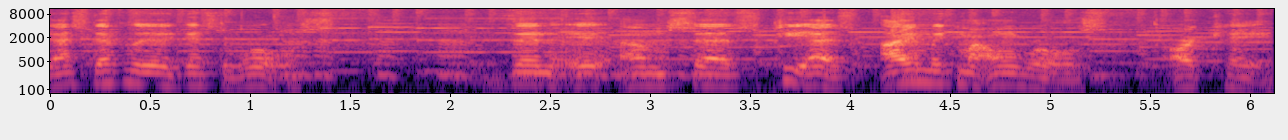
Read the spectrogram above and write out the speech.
That's definitely against the rules. Then it um says, P.S. I make my own rules. Arcade.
